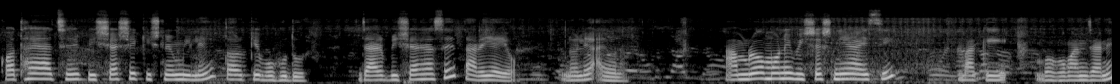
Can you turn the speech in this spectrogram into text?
কথায় আছে বিশ্বাসে কৃষ্ণ মিলে তর্কে বহুদূর। যার বিশ্বাস আছে তারই আয়ো। নইলে আয়ো না। আমরাও মনে বিশ্বাস নিয়ে আইছি বাকি ভগবান জানে।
